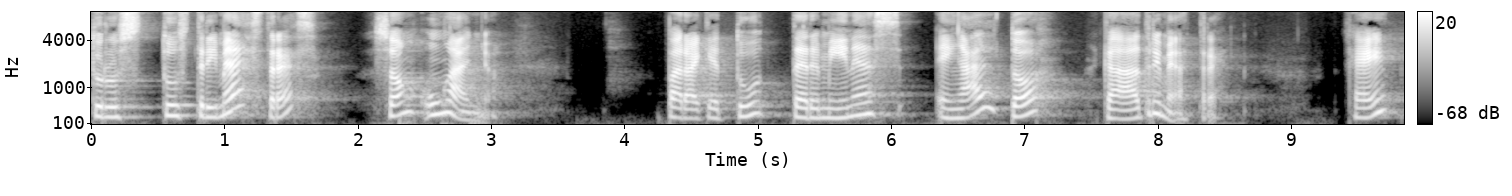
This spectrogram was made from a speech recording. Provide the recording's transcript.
tus, tus trimestres son un año para que tú termines en alto cada trimestre. ¿Ok?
